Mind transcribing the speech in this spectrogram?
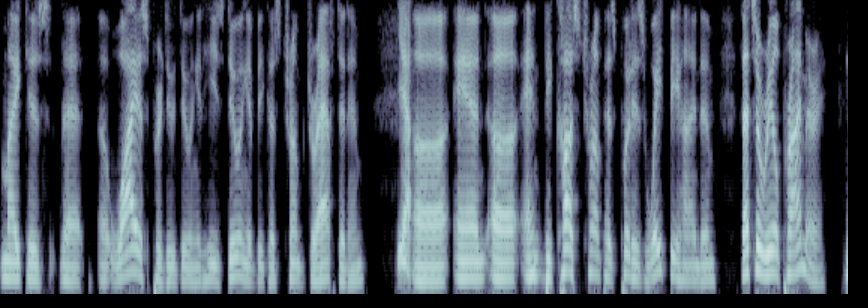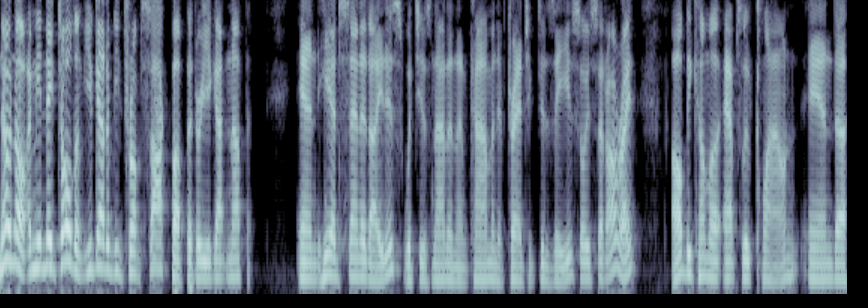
Mike, is that uh, why is Perdue doing it? He's doing it because Trump drafted him, Yeah, uh, and uh, and because Trump has put his weight behind him. That's a real primary. No, no. I mean, they told him you got to be Trump's sock puppet or you got nothing. And he had senatitis, which is not an uncommon, if tragic, disease. So he said, "All right, I'll become an absolute clown." And uh,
